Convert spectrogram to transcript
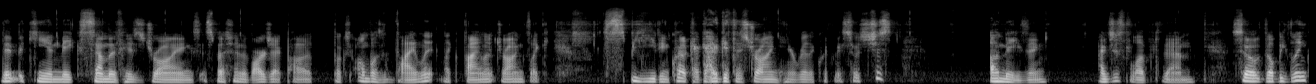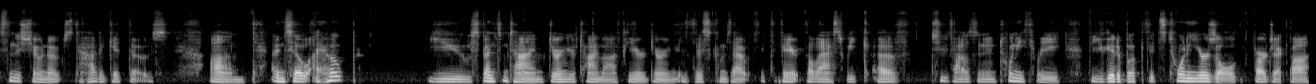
that McKean makes some of his drawings, especially in the Varjak books, almost violent, like violent drawings, like speed and quick. I got to get this drawing here really quickly. So it's just amazing. I just loved them. So there'll be links in the show notes to how to get those. Um, and so I hope you spend some time during your time off here during as this comes out at the, the last week of 2023 that you get a book that's 20 years old, Varjak Paw,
